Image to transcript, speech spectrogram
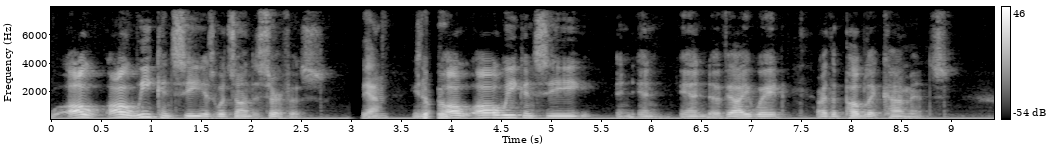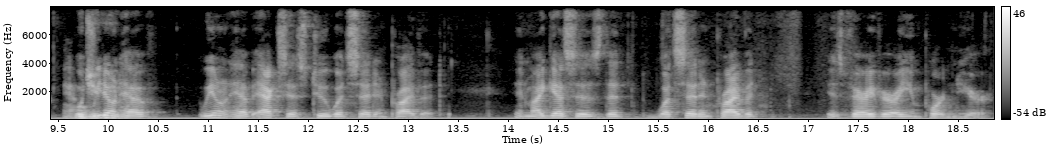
all all we can see is what's on the surface. Yeah. You know, all, all we can see and, and, and evaluate are the public comments. Yeah. Would you, we don't have we don't have access to what's said in private. And my guess is that what's said in private is very, very important here.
